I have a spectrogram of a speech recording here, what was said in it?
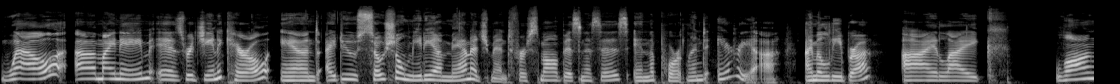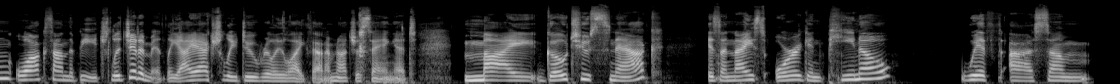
Well, uh, my name is Regina Carol, and I do social media management for small businesses in the Portland area. I'm a Libra. I like long walks on the beach. Legitimately, I actually do really like that. I'm not just saying it. My go to snack is a nice Oregon Pinot with uh, some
